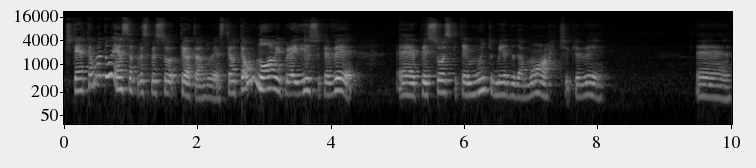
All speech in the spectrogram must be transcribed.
tem até uma doença para as pessoas. Tem até uma doença, tem até um nome para isso, quer ver? É, pessoas que têm muito medo da morte, quer ver? É,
